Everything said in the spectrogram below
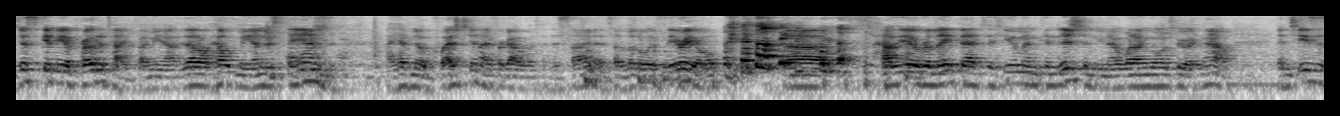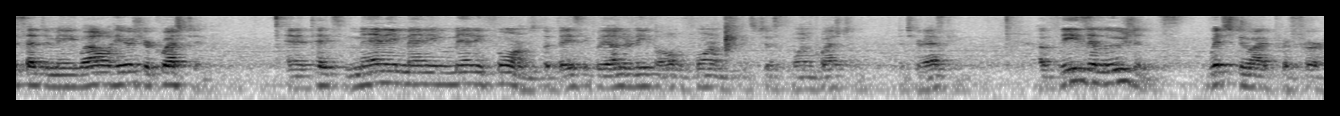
just give me a prototype, I mean, uh, that'll help me understand. I have no question, I forgot what to decide, it's a little ethereal. Uh, How do you relate that to human condition, you know, what I'm going through right now? And Jesus said to me, well, here's your question. And it takes many, many, many forms, but basically underneath all the forms, it's just one question that you're asking. Of these illusions, which do I prefer?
